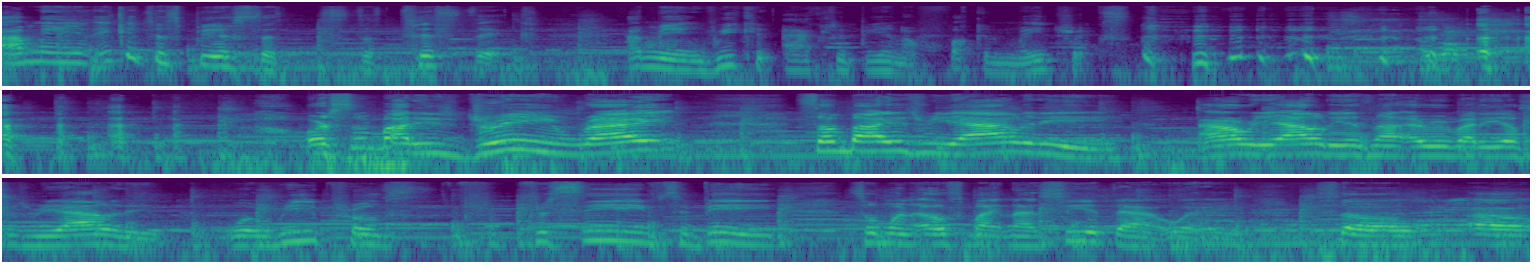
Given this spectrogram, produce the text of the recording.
I mean, it could just be a st- statistic. I mean, we could actually be in a fucking matrix. or somebody's dream, right? Somebody's reality. Our reality is not everybody else's reality. What we pro- perceive to be, someone else might not see it that way. So, um,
